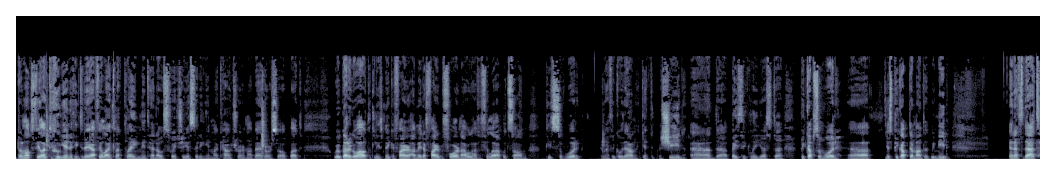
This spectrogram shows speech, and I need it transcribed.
do not feel like doing anything today. I feel like like playing Nintendo Switch or just sitting in my couch or in my bed or so. But we've got to go out, at least make a fire. I made a fire before, now we'll have to fill it up with some pieces of wood. We have to go down, get the machine, and uh, basically just uh, pick up some wood. Uh, just pick up the amount that we need. And after that,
